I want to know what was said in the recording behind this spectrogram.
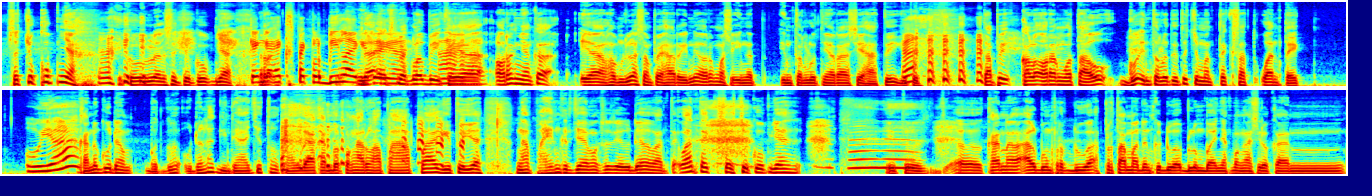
Secukupnya. Aku bilang secukupnya. Kayak nggak expect lebih lah gitu nggak ya. expect lebih. Ah. kayak orang nyangka ya alhamdulillah sampai hari ini orang masih inget interlude-nya rahasia hati gitu. Tapi kalau orang mau tahu gue interlude itu cuma take satu one take. Oh ya? karena gue udah buat gue udahlah gini aja tuh kalau nggak akan berpengaruh apa-apa gitu ya. Ngapain kerja maksudnya? Udah one take, one take secukupnya itu eh, karena album perdua pertama dan kedua belum banyak menghasilkan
